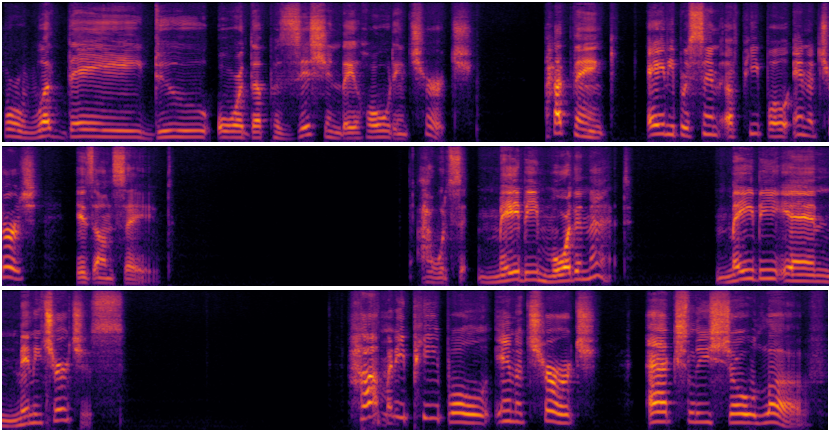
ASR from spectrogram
for what they do or the position they hold in church. I think 80% of people in a church is unsaved. I would say maybe more than that. Maybe in many churches. How many people in a church actually show love?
